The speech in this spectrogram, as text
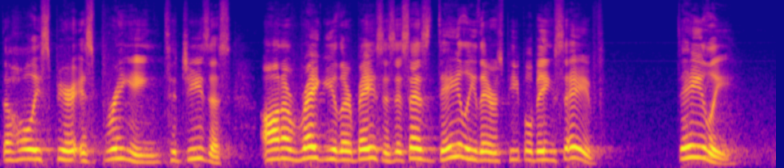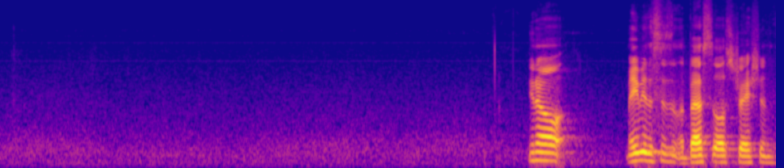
the Holy Spirit is bringing to Jesus on a regular basis. It says daily there's people being saved. Daily. You know, maybe this isn't the best illustration,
